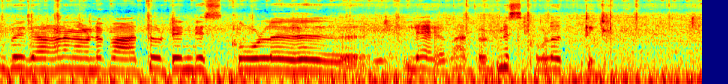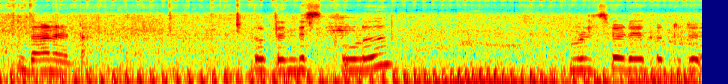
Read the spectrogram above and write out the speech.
അപ്പോൾ ഇതാണ് നമ്മുടെ പാത്തൂട്ടിന്റെ സ്കൂൾ. അല്ലേ പാത്തൂട്ടിന്റെ സ്കൂൾ എത്തി. ഇതാണ് കേട്ടോ തൊട്ടന്റെ സ്കൂൾ. വിളിച്ചെടിയൊക്കെ ഇട്ടിട്ട്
